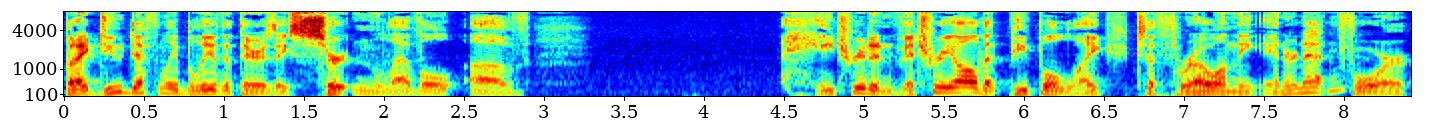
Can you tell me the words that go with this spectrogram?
but I do definitely believe that there is a certain level of hatred and vitriol that people like to throw on the internet for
